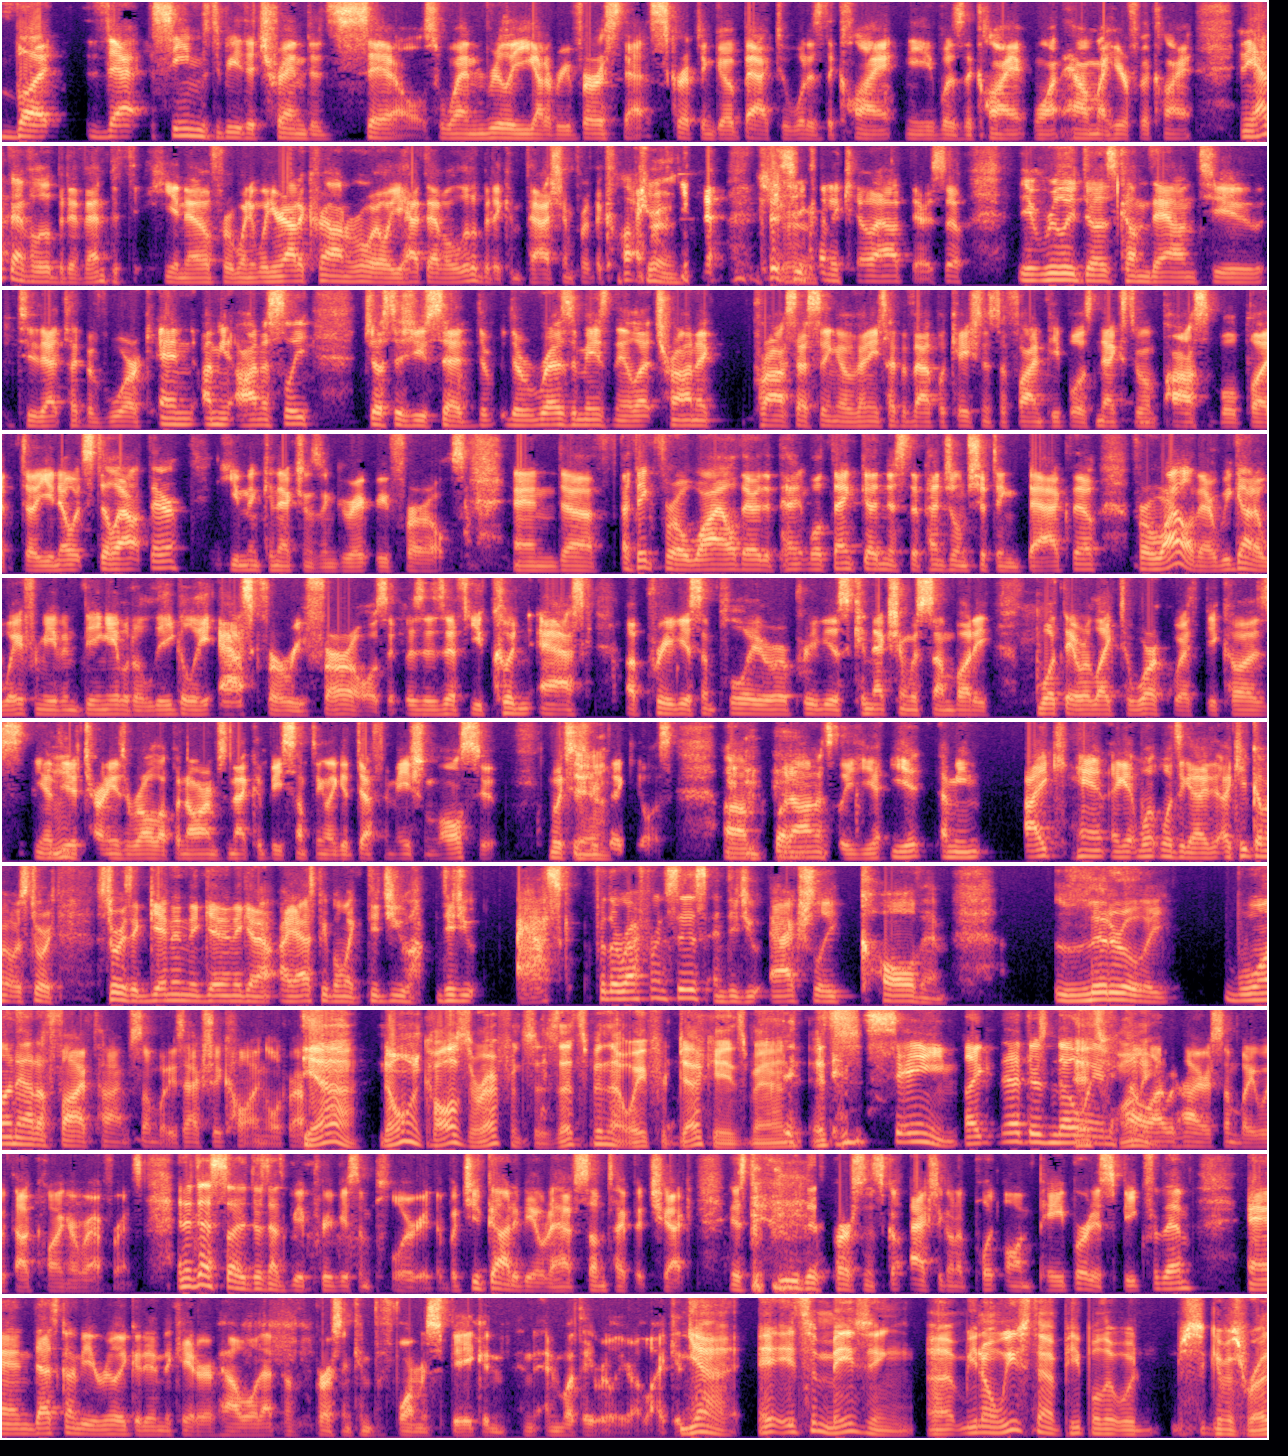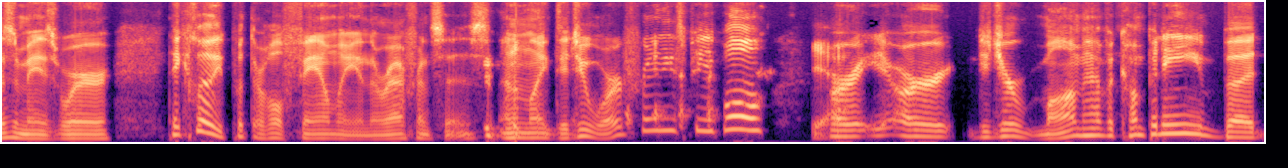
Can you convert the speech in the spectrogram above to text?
But that seems to be the trend in sales when really you got to reverse that script and go back to what does the client need? What does the client want? How am i here for the client? And you have to have a little bit of empathy you know for when, when you're out of crown royal you have to have a little bit of compassion for the client sure. you know, because sure. you're going to go out there. So it really does come down to to that type of work. And i mean honestly just as you said the, the resumes and the electronic processing of any type of applications to find people is next to impossible. But uh, you know, it's still out there. Human connections and great referrals. And uh, I think for a while there, the pen- well, thank goodness the pendulum shifting back though. For a while there, we got away from even being able to legally ask for referrals. It was as if you couldn't ask a previous employer or a previous connection with somebody what they were like to work with because you know mm-hmm. the attorneys are all up in arms, and that could be something like a defamation lawsuit which is yeah. ridiculous. Um, but honestly, you, you, I mean, I can't again. Once again, I, I keep coming up with stories, stories again and again and again. I, I ask people, I'm like, did you did you ask for the references and did you actually call them? Literally, one out of five times somebody's actually calling old references. Yeah, no one calls the references. That's been that way for decades, man. It's, insane. Like that, there's no way in funny. hell I would hire somebody without calling a reference. And it doesn't, doesn't have to be a previous employer either, but you've got to be able to have some type of check as to who this person is actually going to put on paper to speak for them. And that's going to be a really good indicator of how well that person can perform and speak and, and, and what they really are like. Yeah, it's amazing. Uh, you know, we used to have people that would give us resumes where they clearly put their whole family in the references. And I'm like, did you work for these people? Yeah. Or or did your mom have a company? But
